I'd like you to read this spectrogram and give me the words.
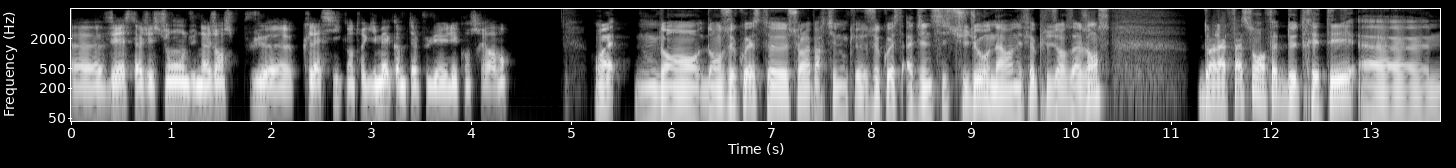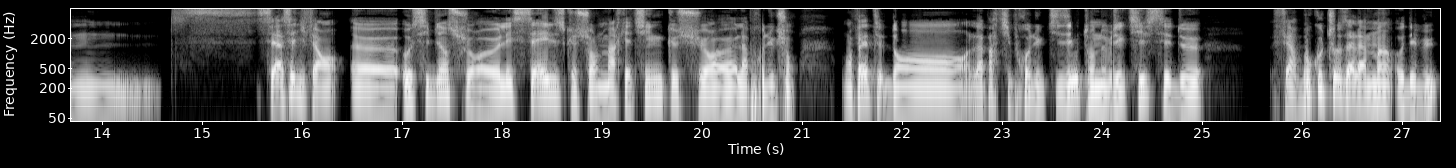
VS la gestion d'une agence plus classique entre guillemets, comme tu as pu les, les construire avant? Ouais, donc dans, dans The Quest sur la partie donc The Quest Agency Studio, on a en effet plusieurs agences. Dans la façon en fait de traiter, euh, c'est assez différent, euh, aussi bien sur euh, les sales que sur le marketing que sur euh, la production. En fait, dans la partie productisée, ton objectif c'est de faire beaucoup de choses à la main au début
